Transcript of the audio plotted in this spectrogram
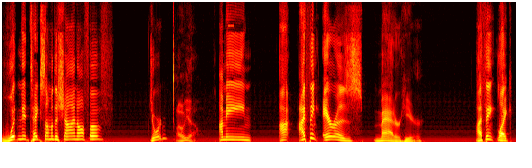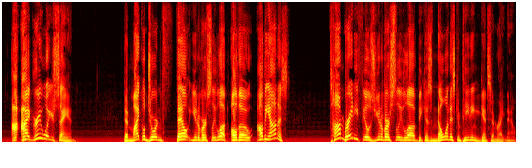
wouldn't it take some of the shine off of Jordan? Oh, yeah. I mean, I I think eras matter here. I think like I, I agree with what you're saying. That Michael Jordan felt universally loved. Although, I'll be honest, Tom Brady feels universally loved because no one is competing against him right now.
